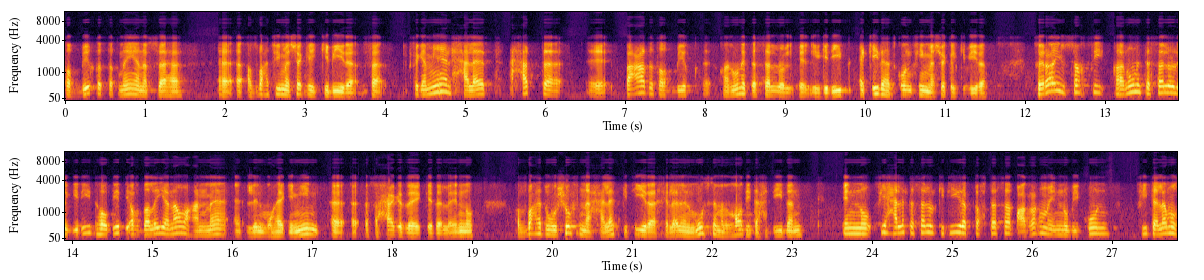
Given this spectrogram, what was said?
تطبيق التقنية نفسها آه، أصبحت في مشاكل كبيرة. ففي جميع الحالات حتى بعد تطبيق قانون التسلل الجديد أكيد هتكون في مشاكل كبيرة. في رأيي الشخصي قانون التسلل الجديد هو بيدي أفضلية نوعا ما للمهاجمين في حاجة زي كده لأنه أصبحت وشفنا حالات كتيرة خلال الموسم الماضي تحديدا إنه في حالات تسلل كتيرة بتحتسب على الرغم إنه بيكون في تلامس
